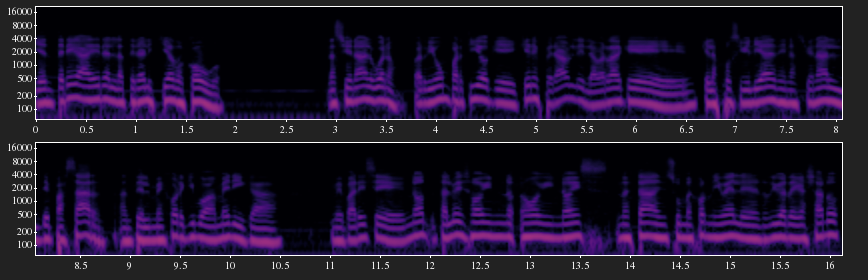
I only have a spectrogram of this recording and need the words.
entrega era el lateral izquierdo Cougo. Nacional, bueno, perdió un partido que, era esperable. La verdad que, que las posibilidades de Nacional de pasar ante el mejor equipo de América, me parece, no, tal vez hoy no, hoy no es, no está en su mejor nivel el River de Gallardo,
